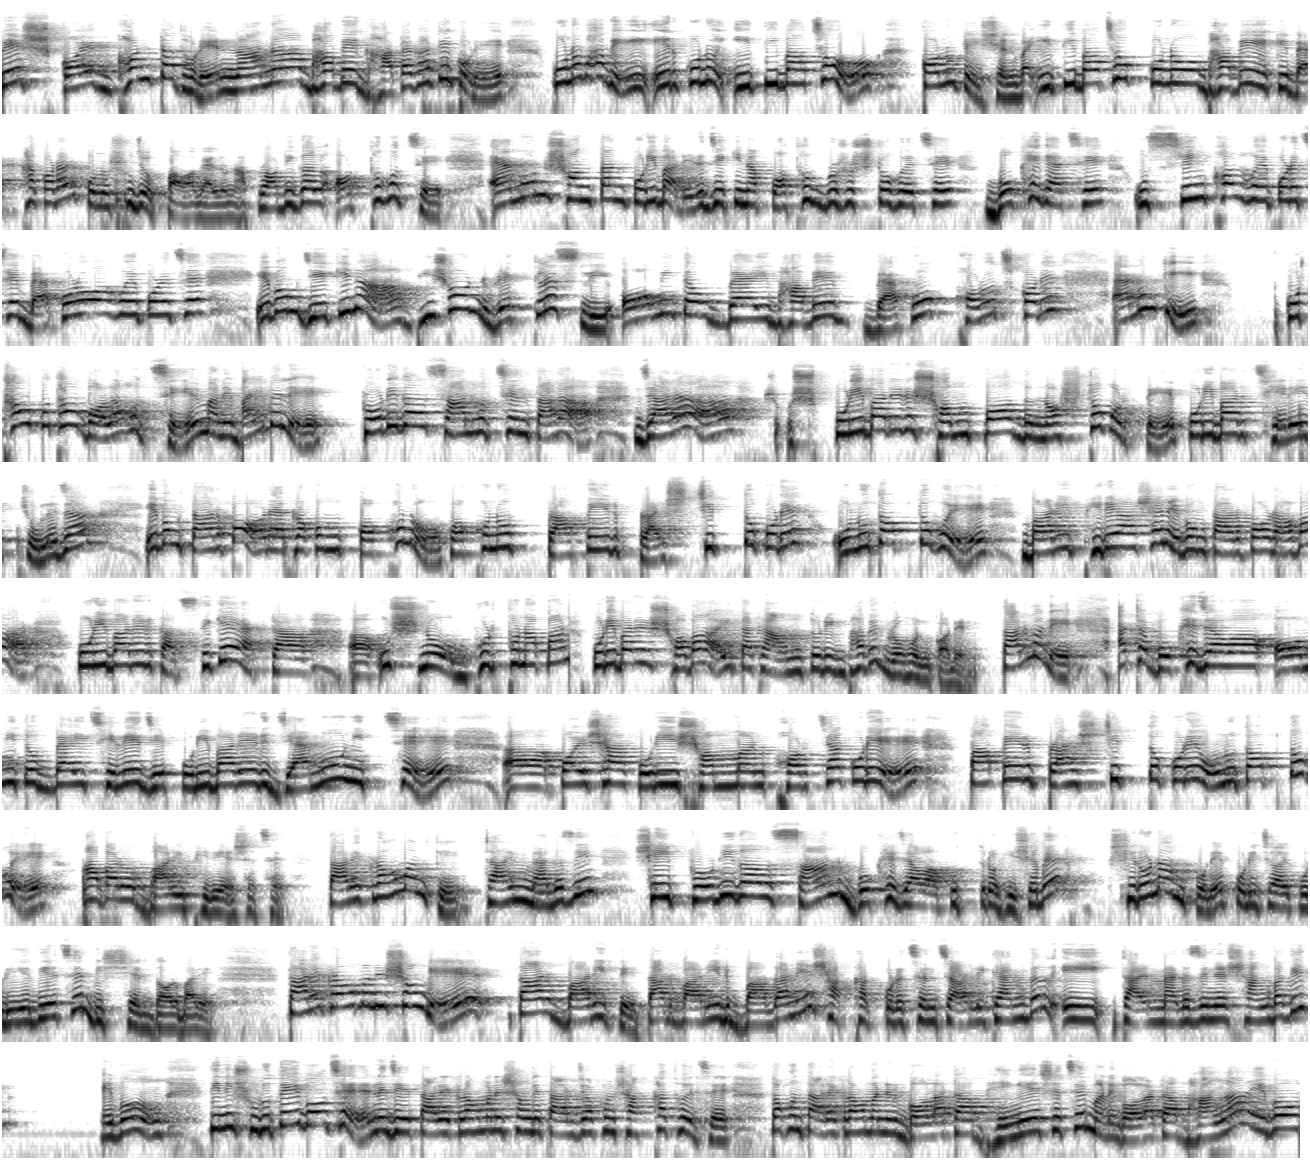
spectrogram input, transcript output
বেশ কয়েক ঘণ্টা ধরে নানাভাবে ঘাটাঘাটি করে কোনোভাবেই এর কোনো ইতিবাচক কনোটেশন বা ইতিবাচক কোনোভাবে একে ব্যাখ্যা করার কোনো সুযোগ পাওয়া গেল না। প্রডিগাল অর্থ হচ্ছে এমন সন্তান পরিবারের যে কিনা পথভ্রষ্ট হয়েছে, বকে গেছে, উচ্ছৃঙ্খল হয়ে পড়েছে, ব্যাপরোয়া হয়ে পড়েছে এবং যে কিনা ভীষণ রেকলেসলি অমিত ব্যয় ভাবে ব্যাপক খরচ করে। এমনকি কোথাও কোথাও বলা হচ্ছে মানে বাইবেলে প্রডিগাল সান হচ্ছেন তারা, যারা পরিবারের সম্পদ নষ্ট করতে পরিবার ছেড়ে চলে যান এবং তারপর একরকম কখনো কখনো প্রাপের প্রায়শ্চিত্ত করে অনুতপ্ত হয়ে বাড়ি ফিরে আসেন এবং তারপর আবার পরিবারের কাছ থেকে একটা উষ্ণ অভ্যর্থনা পান। পরিবারের সবাই তাকে আন্তরিকভাবে গ্রহণ করেন। তার মানে একটা বকে যাওয়া, অমিতব্যয়ী ছেলে যে পরিবারের যেমন ইচ্ছে পয়সা করি সম্মান, খরচা করে পাপের প্রায়শ্চিত্ত করে অনুতপ্ত হয়ে আবারও বাড়ি ফিরে এসেছে। তারেক রহমানকে টাইম ম্যাগাজিন সেই প্রডিগাল সান বোখে যাওয়া পুত্র হিসেবে শিরোনাম করে পরিচয় করিয়ে দিয়েছে বিশ্বের দরবারে। তারেক রহমানের সঙ্গে তার বাড়িতে, তার বাড়ির বাগানে সাক্ষাৎ করেছেন চার্লি ক্যাম্বেল এই টাইম ম্যাগাজিনের সাংবাদিক। এবং তিনি শুরুতেই বলছেন যে তারেক রহমানের সঙ্গে তার যখন সাক্ষাৎ হয়েছে, তখন তারেক রহমানের গলাটা ভেঙে এসেছে মানে গলাটা ভাঙা এবং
